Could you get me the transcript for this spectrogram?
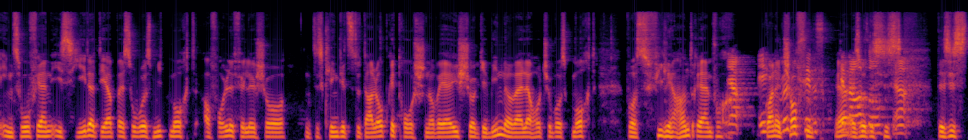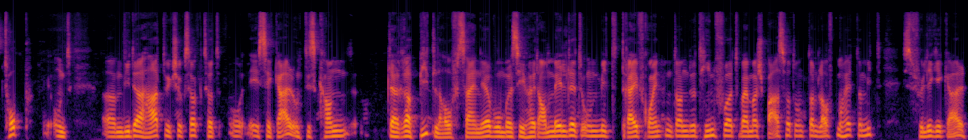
insofern ist jeder, der bei sowas mitmacht, auf alle Fälle schon, und das klingt jetzt total abgedroschen, aber er ist schon ein Gewinner, weil er hat schon was gemacht, was viele andere einfach ja, gar nicht schaffen. Ja, also das ist, ja. das ist top. Und ähm, wie der Hartwig schon gesagt hat, oh, ist egal. Und das kann der Rapidlauf sein, ja, wo man sich halt anmeldet und mit drei Freunden dann dorthin fährt, weil man Spaß hat und dann läuft man halt damit. Ist völlig egal.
